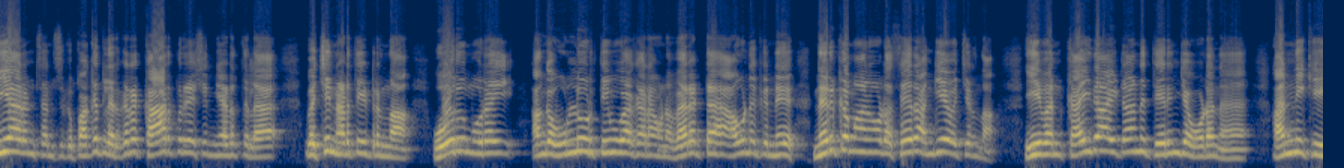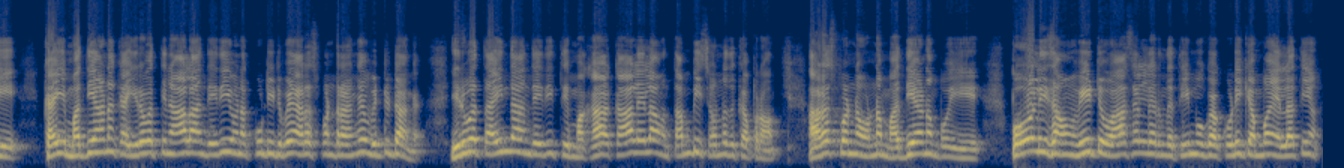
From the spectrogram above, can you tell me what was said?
பிஆர்என் சன்ஸுக்கு பக்கத்தில் இருக்கிற கார்ப்பரேஷன் இடத்துல வச்சு நடத்திட்டு இருந்தான். ஒரு முறை அங்கே உள்ளூர் திமுககாரன் அவனை விரட்ட அவனுக்கு நெ நெருக்கமானோட சேர அங்கேயே வச்சுருந்தான். இவன் கைதாயிட்டான்னு தெரிஞ்ச உடனே அன்னைக்கு கை மத்தியானம் கை இருபத்தி நாலாம் தேதி இவனை கூட்டிகிட்டு போய் அரெஸ்ட் பண்ணுறாங்க விட்டுட்டாங்க. இருபத்தைந்தாம் தேதி தி- ம- கா- காலையில் அவன் தம்பி சொன்னதுக்கப்புறம் அரெஸ்ட் பண்ண உடனே மத்தியானம் போய் போலீஸ் அவன் வீட்டு வாசலில் இருந்த திமுக குடிக்கம்பம் எல்லாத்தையும்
